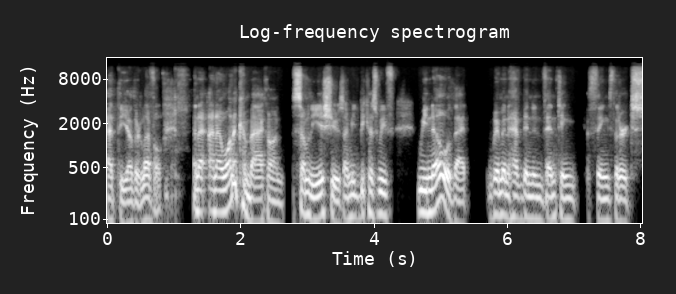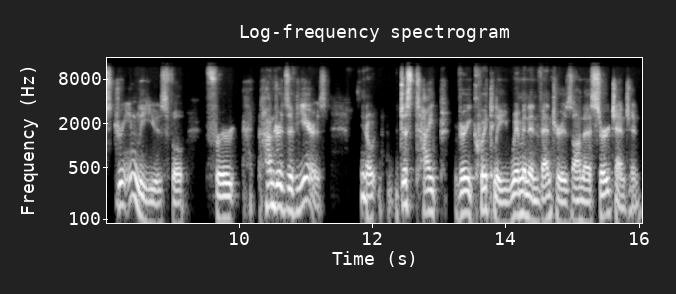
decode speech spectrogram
at the other level. And I, and I want to come back on some of the issues. I mean, because we've we know that women have been inventing things that are extremely useful for hundreds of years. You know, just type very quickly women inventors on a search engine,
